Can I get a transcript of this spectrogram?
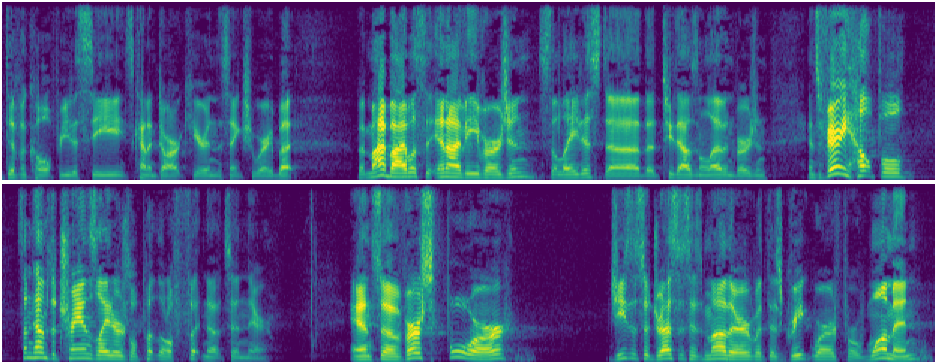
difficult for you to see. It's kind of dark here in the sanctuary, but, but my Bible, it's the NIV version, it's the latest, uh, the 2011 version. And it's very helpful. Sometimes the translators will put little footnotes in there. And so, verse 4, Jesus addresses his mother with this Greek word for woman,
